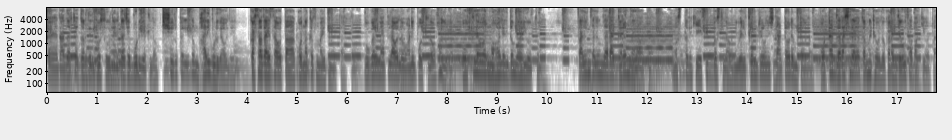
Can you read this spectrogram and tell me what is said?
काय दादरच्या गर्दीत घुसून एकदाचे बूट घेतलं. तीसशे रुपये एकदम भारी बूट गावले. कसा जायचा होता कोणाकच माहीत नव्हता. गुगल मॅप लावलो आणि पोचलो हॉलवर. पोचल्यावर माहोल एकदम भारी होतो. चालून चालून जरा गरम झाला होता. मस्तपैकी एसीत बसलो आणि वेलकम ड्रिंक स्टार्टवर ठेवलं. पोटात जराशी जागा कमी ठेवलो कारण जेवूचा बाकी होता.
